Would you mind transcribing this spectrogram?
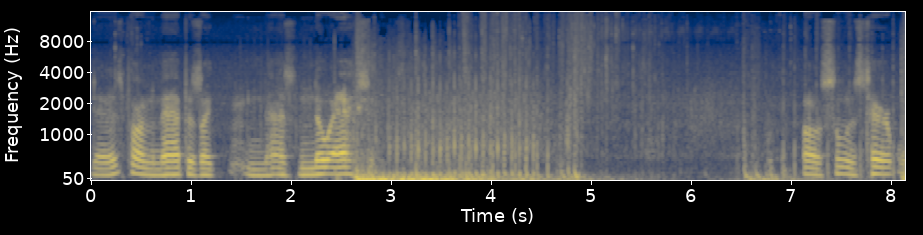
Yeah, this part of the map is like has no action. Oh, someone's terrible.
